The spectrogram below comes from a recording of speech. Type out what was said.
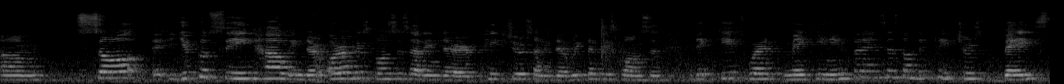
Um, so uh, you could see how in their oral responses and in their pictures and in their written responses, the kids were making inferences on the pictures based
